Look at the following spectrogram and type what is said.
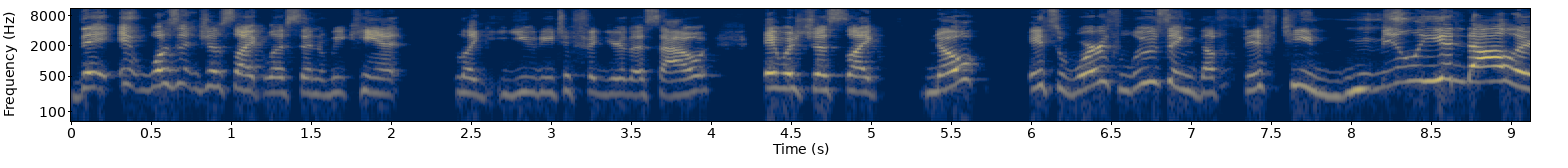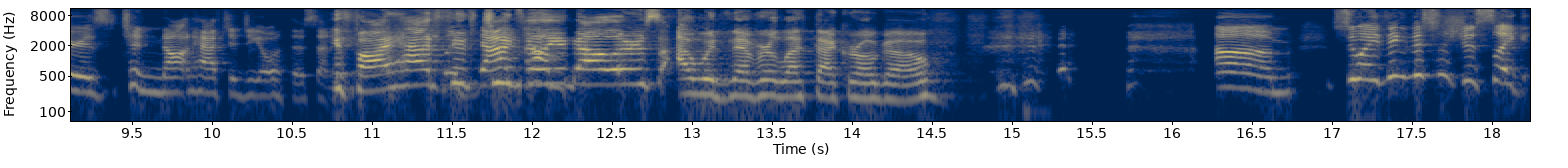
they it wasn't just like, listen, we can't like you need to figure this out. It was just like, nope, it's worth losing the fifteen million dollars to not have to deal with this anymore. If I had Like, fifteen how- million dollars, I would never let that girl go. Um, so I think this is just like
